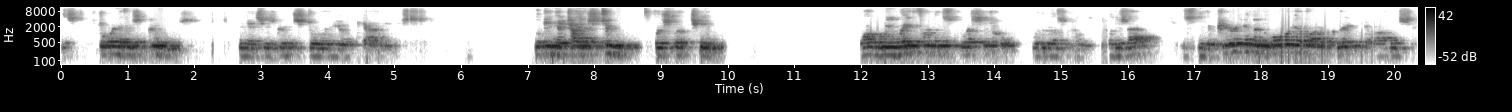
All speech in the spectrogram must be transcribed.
the story of his goodness, and it's his great story of guidance. Looking at Titus 2, verse 13. While we wait for this blessed hope, for the blessed hope, what is that? It's the appearing of the glory of our great God and Savior,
